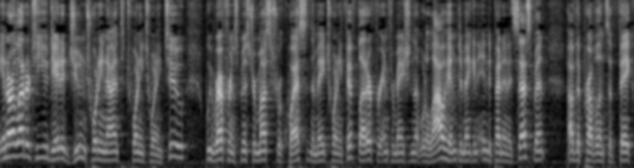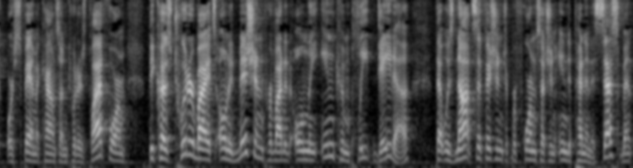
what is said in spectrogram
in our letter to you dated June 29th, 2022, we referenced Mr. Musk's request in the May 25th letter for information that would allow him to make an independent assessment of the prevalence of fake or spam accounts on Twitter's platform because Twitter, by its own admission, provided only incomplete data that was not sufficient to perform such an independent assessment.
